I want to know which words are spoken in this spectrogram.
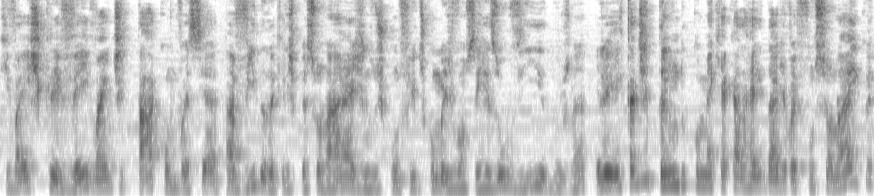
que vai escrever e vai editar como vai ser a, a vida daqueles personagens, os conflitos, como eles vão ser resolvidos, né? Ele, ele tá ditando como é que aquela realidade vai funcionar e que,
